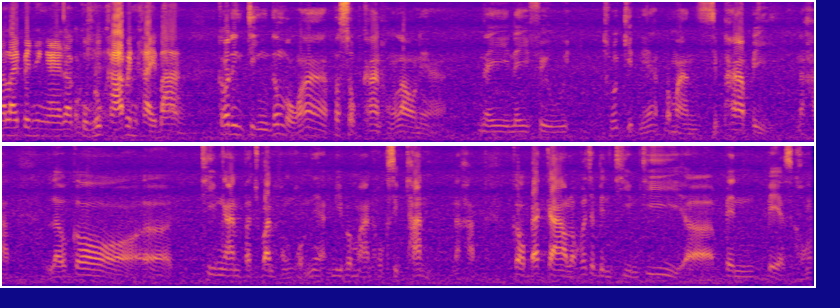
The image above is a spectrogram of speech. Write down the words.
อะไรเป็นยังไงแล้วกลุ่มลูกค้าเป็นใครบ้าง ก็จริง ๆ ต้องบอกว่าประสบการณ์ของเราเนี่ยในในฟิลธุรกิจเนี้ยประมาณ 15 ปีนะครับ แล้วก็เอ่อทีมงานปัจจุบันของผมเนี่ยมีประมาณ 60 ท่านนะครับ ก็แบ็กกราวเราก็จะเป็นทีมที่เอ่อเป็นเบสของ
